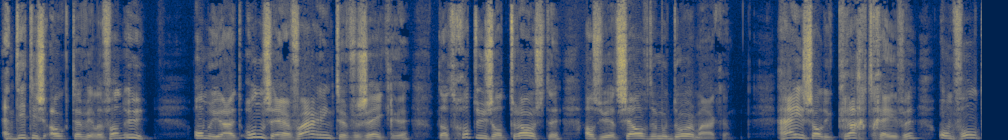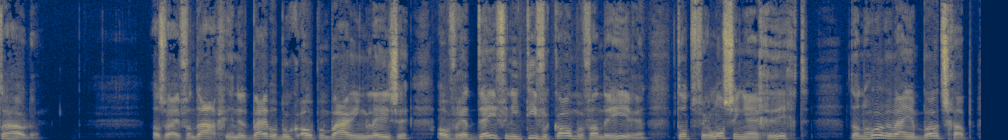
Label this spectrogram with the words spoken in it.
En dit is ook ter wille van u, om u uit onze ervaring te verzekeren dat God u zal troosten als u hetzelfde moet doormaken. Hij zal u kracht geven om vol te houden. Als wij vandaag in het Bijbelboek Openbaring lezen over het definitieve komen van de Here tot verlossing en gericht, dan horen wij een boodschap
